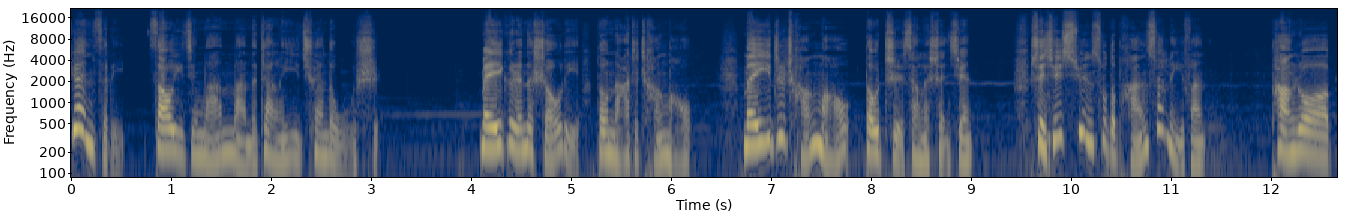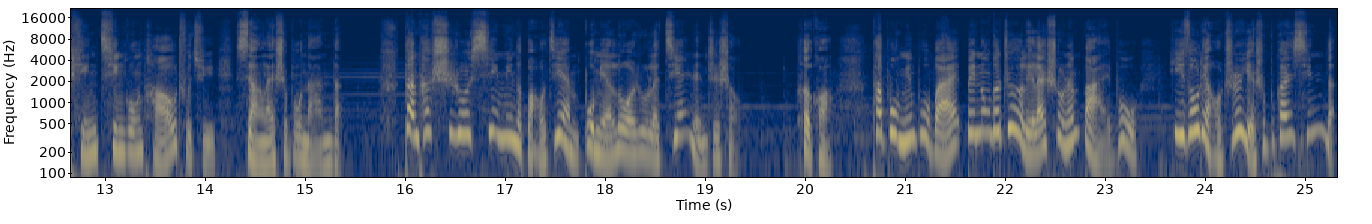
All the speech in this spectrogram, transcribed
院子里早已经满满的站了一圈的武士，每一个人的手里都拿着长矛，每一只长矛都指向了沈轩。沈轩迅速的盘算了一番，倘若凭轻功逃出去，想来是不难的。但他视若性命的宝剑不免落入了奸人之手，何况他不明不白被弄到这里来受人摆布，一走了之也是不甘心的。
